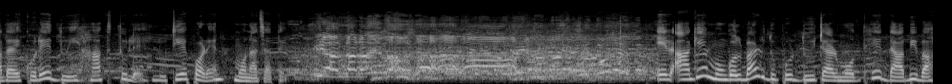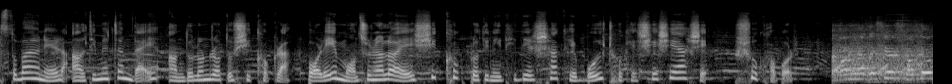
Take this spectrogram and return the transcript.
আদায় করে দুই হাত তুলে লুটিয়ে পড়েন মোনাজাতে। এর আগে মঙ্গলবার দুপুর দুইটার মধ্যে দাবি বাস্তবায়নের আলটিমেটাম দেয় আন্দোলনরত শিক্ষকরা। পরে মন্ত্রণালয়ে শিক্ষক প্রতিনিধিদের সাথে বৈঠকে শেষে আসে সুখবর। বাংলাদেশের সকল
